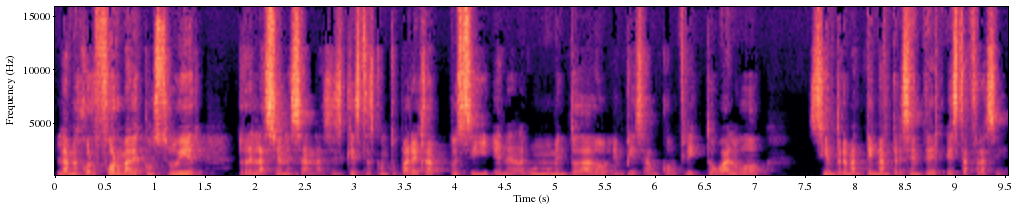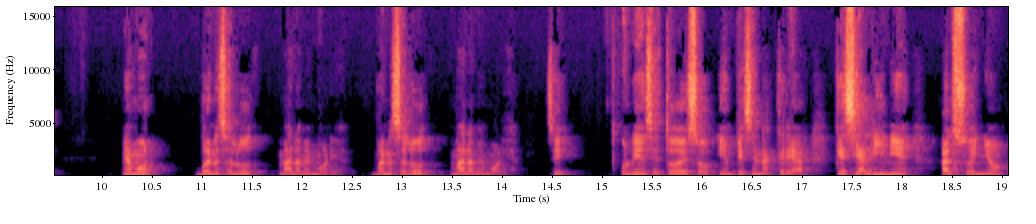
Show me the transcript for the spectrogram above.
la mejor forma de construir relaciones sanas. Es que estás con tu pareja, pues si en algún momento dado empieza un conflicto o algo, siempre mantengan presente esta frase. Mi amor, buena salud, mala memoria. Buena salud, mala memoria. ¿Sí? Olvídense de todo eso y empiecen a crear, que se alinee al sueño,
